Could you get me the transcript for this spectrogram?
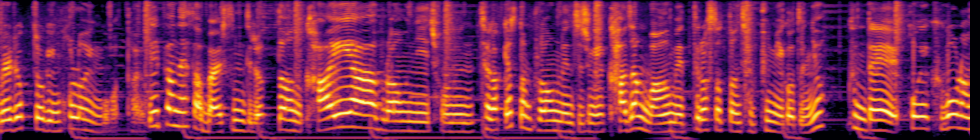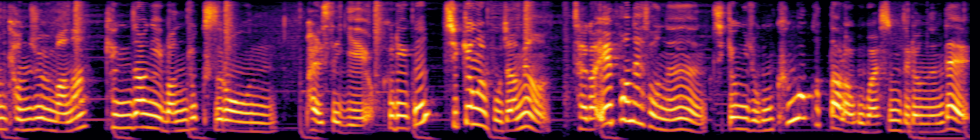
매력적인 컬러인 것 같아요. 1편에서 말씀드렸던 가이아 브라운이 저는 제가 꼈던 브라운 렌즈 중에 가장 마음에 들었었던 제품이거든요. 근데 거의 그거랑 견줄 만한 굉장히 만족스러운 발색이에요. 그리고 직경을 보자면 제가 1편에서는 직경이 조금 큰 것 같다라고 말씀드렸는데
